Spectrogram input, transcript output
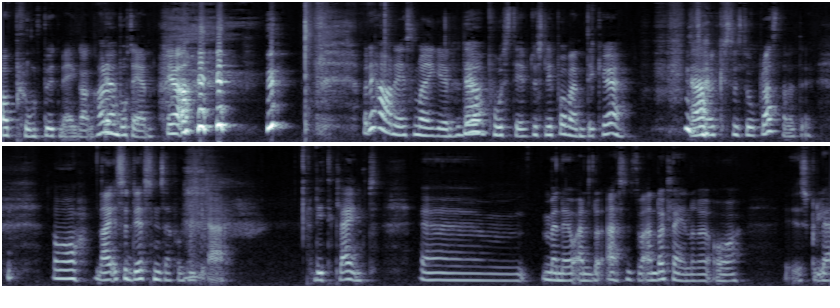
bare plumpe ut med en gang. Har du Ja. bort én? Ja. Og det har de som regel. Det er jo positivt. Du slipper å vente i kø. Ja. det er ikke så stor plass der, vet du. Åh, nei, så det syns jeg faktisk er litt kleint. Ehm, men enda, jeg syns det var enda kleinere å skulle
